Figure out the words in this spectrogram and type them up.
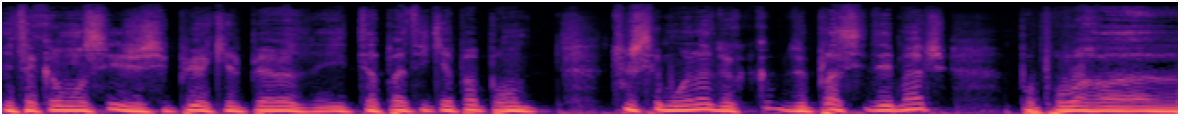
Et tu as commencé, je sais plus à quelle période. Et tu pas été capable pendant tous ces mois-là de, de placer des matchs pour pouvoir euh,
